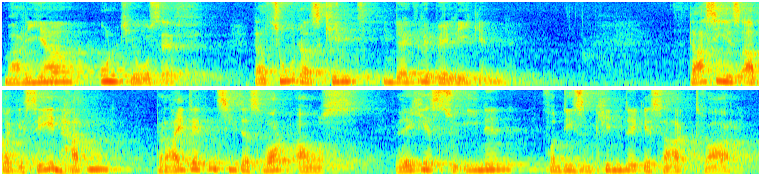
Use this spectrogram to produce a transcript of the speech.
Maria und Josef, dazu das Kind in der Krippe liegen. Da sie es aber gesehen hatten, breiteten sie das Wort aus, welches zu ihnen von diesem Kinde gesagt war.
